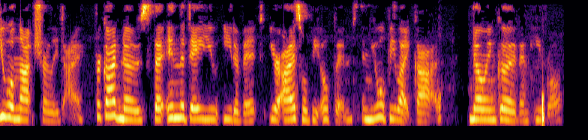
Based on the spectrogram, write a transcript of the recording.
You will not surely die, for God knows that in the day you eat of it, your eyes will be opened, and you will be like God, knowing good and evil.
